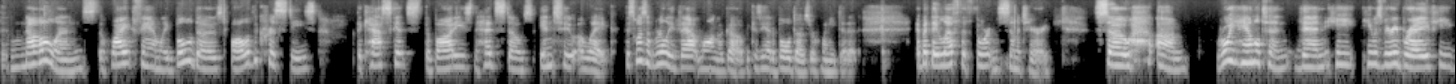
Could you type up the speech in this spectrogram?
the Nolans, the White family, bulldozed all of the Christies the caskets, the bodies, the headstones into a lake. This wasn't really that long ago because he had a bulldozer when he did it. But they left the Thornton Cemetery. So um, Roy Hamilton, then he he was very brave. He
